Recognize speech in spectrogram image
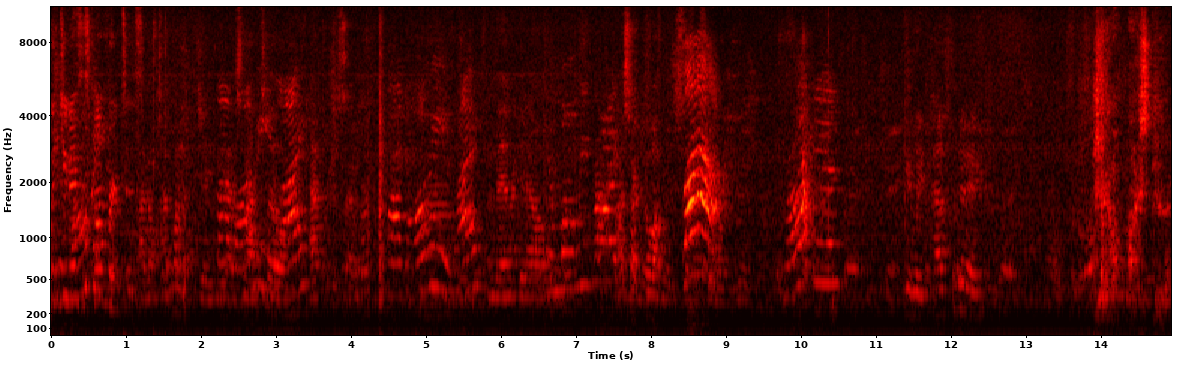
When'd you guys' conferences? I don't have one at JPS not until after December. And then I get out. I right? start co-op in December. Ryan. You leave half the day. Get off oh my scooter.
